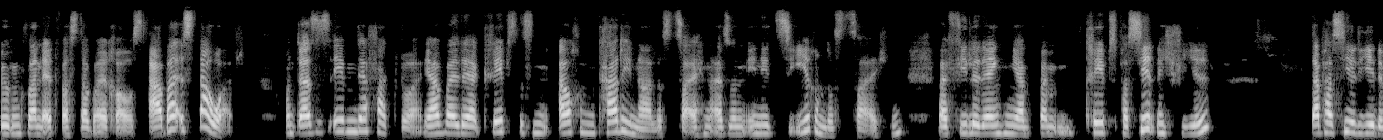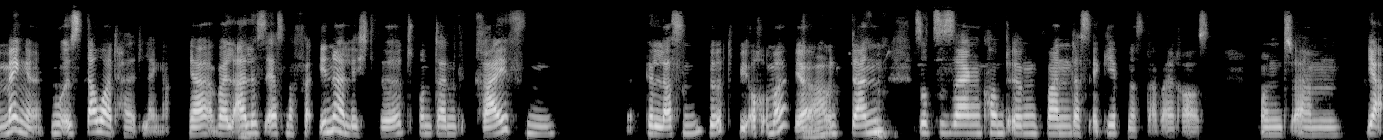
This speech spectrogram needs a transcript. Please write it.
irgendwann etwas dabei raus. Aber es dauert. Und das ist eben der Faktor, ja, weil der Krebs ist ein, auch ein kardinales Zeichen, also ein initiierendes Zeichen, weil viele denken ja, beim Krebs passiert nicht viel. Da passiert jede Menge, nur es dauert halt länger, ja, weil mhm. alles erstmal verinnerlicht wird und dann reifen gelassen wird, wie auch immer, ja. ja. Und dann sozusagen kommt irgendwann das Ergebnis dabei raus. Und ähm, ja,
